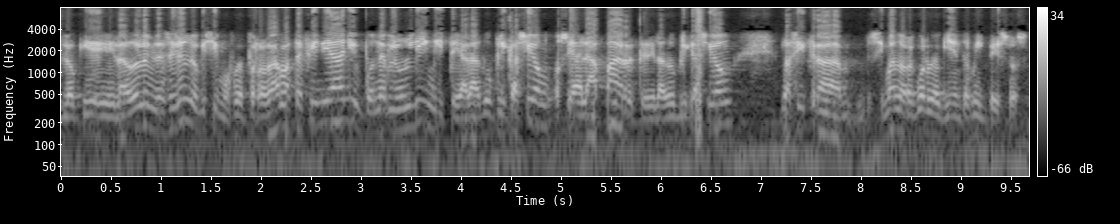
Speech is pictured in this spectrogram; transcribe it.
lo que la doble indemnización lo que hicimos fue prorrogarla hasta fin de año y ponerle un límite a la duplicación, o sea, a la parte de la duplicación, la cifra, si mal no recuerdo, de 500 mil pesos.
